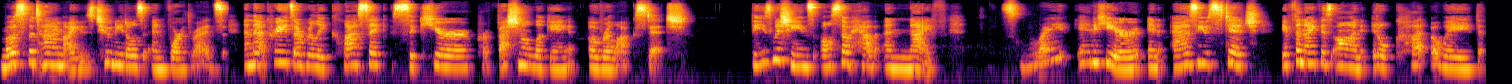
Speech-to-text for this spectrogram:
Most of the time, I use two needles and four threads, and that creates a really classic, secure, professional looking overlock stitch. These machines also have a knife. It's right in here, and as you stitch, if the knife is on, it'll cut away the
